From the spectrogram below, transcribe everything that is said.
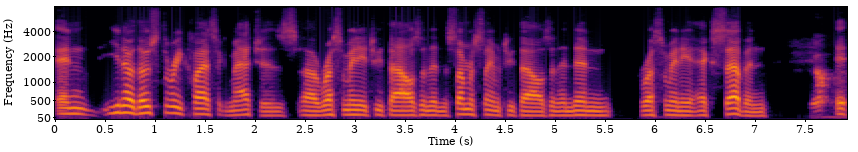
And you know those three classic matches, uh, WrestleMania 2000 and the SummerSlam 2000, and then WrestleMania X7 Yep. It,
